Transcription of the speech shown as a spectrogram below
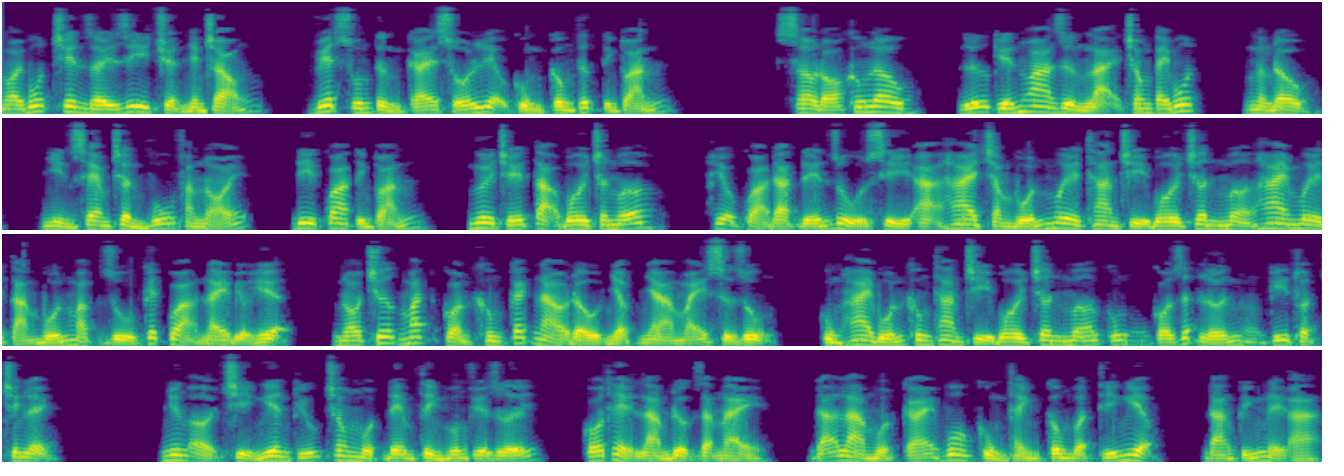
ngòi bút trên giấy di chuyển nhanh chóng, viết xuống từng cái số liệu cùng công thức tính toán. Sau đó không lâu, lữ kiến hoa dừng lại trong tay bút ngầm đầu, nhìn xem trần vũ phàm nói, đi qua tính toán, ngươi chế tạo bôi chân mỡ, hiệu quả đạt đến rủ xì ạ hai trăm bốn mươi than chỉ bôi chân mỡ hai mươi tám bốn mặc dù kết quả này biểu hiện, nó trước mắt còn không cách nào đầu nhập nhà máy sử dụng, cùng hai bốn không than chỉ bôi chân mỡ cũng có rất lớn kỹ thuật chênh lệch. Nhưng ở chỉ nghiên cứu trong một đêm tình huống phía dưới, có thể làm được dạng này, đã là một cái vô cùng thành công vật thí nghiệm, đáng kính nể a.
